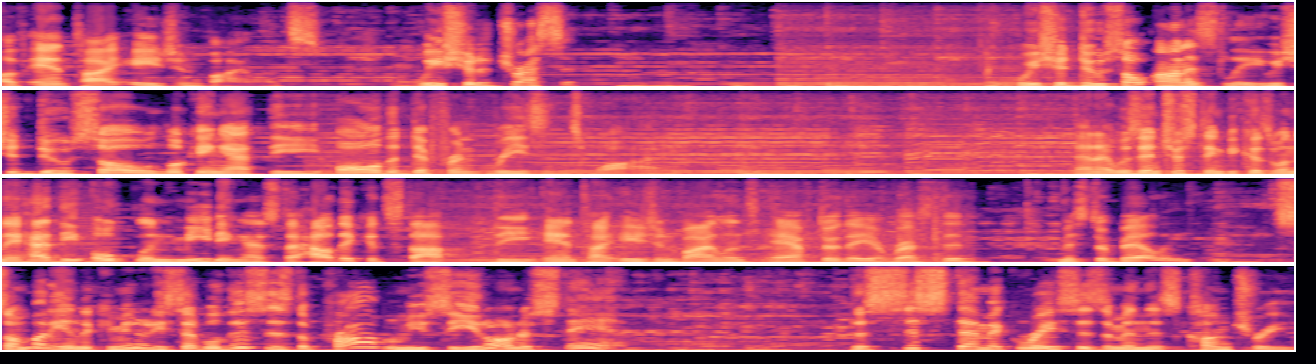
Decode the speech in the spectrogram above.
of anti Asian violence. We should address it. We should do so honestly. We should do so looking at the all the different reasons why. And it was interesting because when they had the Oakland meeting as to how they could stop the anti-Asian violence after they arrested Mr. Bailey, somebody in the community said, "Well, this is the problem. You see, you don't understand. The systemic racism in this country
